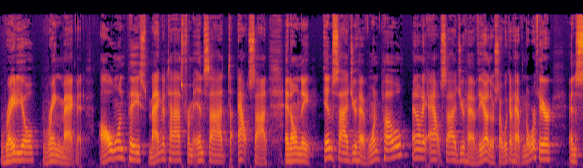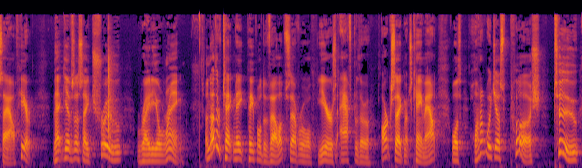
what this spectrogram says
radial ring magnet. All one piece, magnetized from inside to outside. And on the inside, you have one pole, and on the outside, you have the other. So we could have north here and south here. That gives us a true radial ring. Another technique people developed several years after the arc segments came out was why don't we just push two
